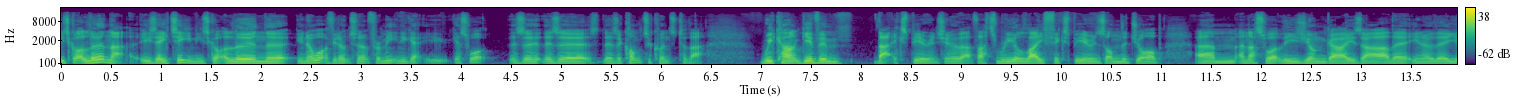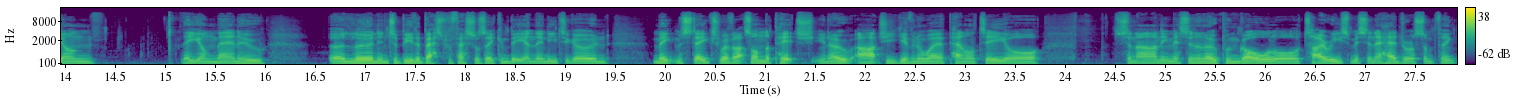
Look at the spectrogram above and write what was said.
he's got to learn that. He's 18. He's got to learn that you know what if you don't turn up for a meeting, you get you, guess what? There's a there's a there's a consequence to that. We can't give him that experience. You know that that's real life experience on the job, um, and that's what these young guys are. They're you know they're young, they're young men who are learning to be the best professionals they can be, and they need to go and make mistakes, whether that's on the pitch. You know Archie giving away a penalty or. Sinani missing an open goal or Tyrese missing a header or something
